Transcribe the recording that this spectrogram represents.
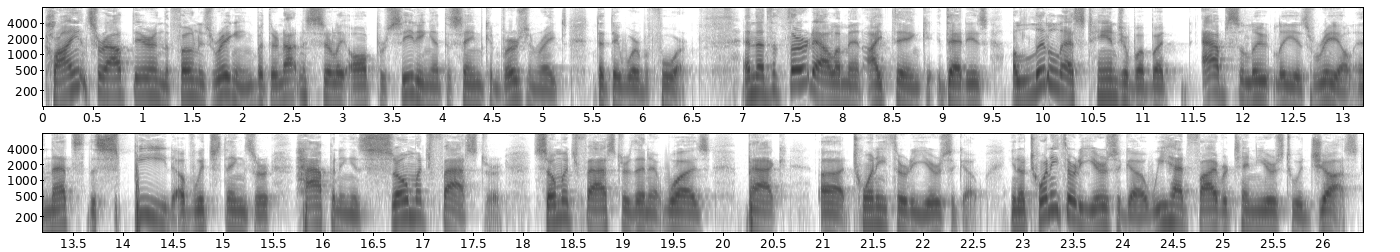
Clients are out there and the phone is ringing, but they're not necessarily all proceeding at the same conversion rates that they were before. And then the third element, I think, that is a little less tangible, but absolutely is real, and that's the speed of which things are happening is so much faster, so much faster than it was back uh, 20, 30 years ago. You know, 20, 30 years ago, we had five or 10 years to adjust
